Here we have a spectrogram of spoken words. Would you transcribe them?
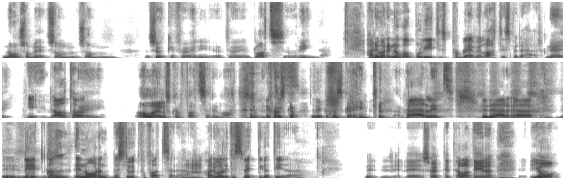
någon som, är, som, som söker för en, för en plats ringer. Har det varit något politiskt problem i Lahtis med det här? Nej. I, allt har... Nej. Alla älskar Fazer så det är ganska, det är ganska enkelt. Härligt! Det, där, uh, det är ett ganska enormt beslut för Fazer. Det här. Mm. Har det varit lite svettiga tider? Det, det, är svettigt hela tiden. Jo,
